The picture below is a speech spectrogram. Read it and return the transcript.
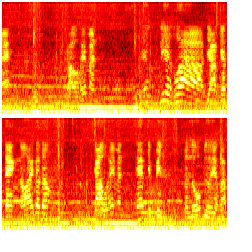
นะเกาให้มัน เรียกเรียกว่าอยากจะ แต่งน้อยก็ต้องเกาให้มันแทบจะเป็นสโลปเลยครับ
